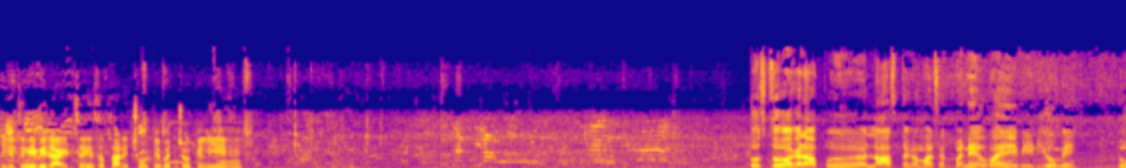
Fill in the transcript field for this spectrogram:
जितनी भी राइड्स है, ये सब सारे छोटे बच्चों के लिए हैं। दोस्तों, अगर आप लास्ट तक हमारे साथ बने हुए हैं वीडियो में तो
